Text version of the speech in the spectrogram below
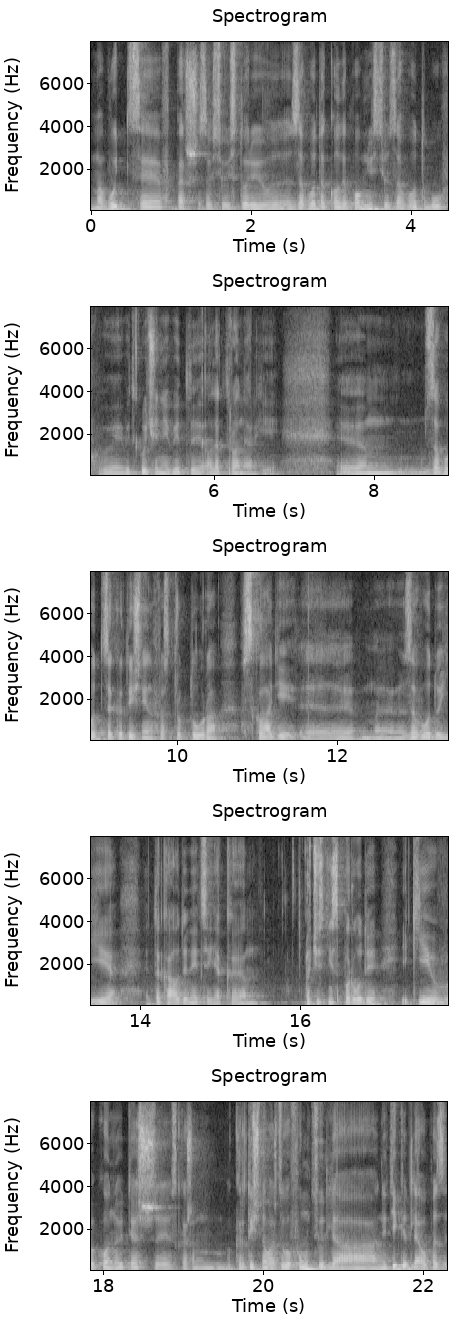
мабуть, це вперше за всю історію заводу, коли повністю завод був е, відключений від електроенергії. Ем, Завод це критична інфраструктура. В складі е, е, заводу є така одиниця, як е, очисні споруди, які виконують теж, е, скажімо, критично важливу функцію для не тільки для ОПЗ,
